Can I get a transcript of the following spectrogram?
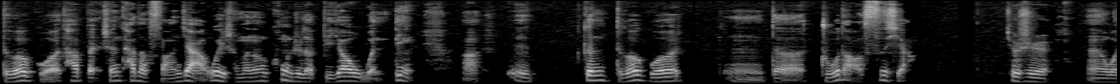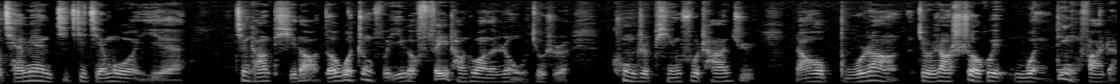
德国它本身它的房价为什么能控制的比较稳定啊？呃，跟德国嗯的主导思想，就是嗯我前面几期节目也经常提到，德国政府一个非常重要的任务就是控制贫富差距，然后不让就是让社会稳定发展。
